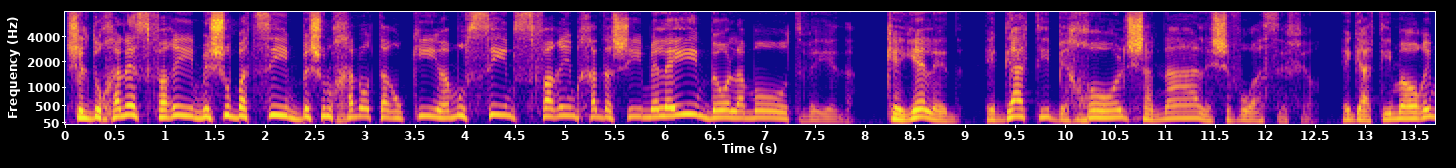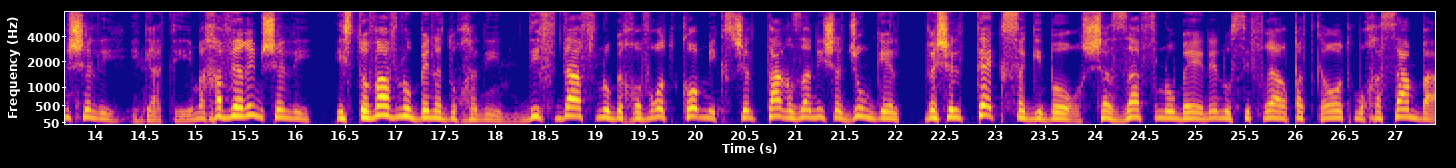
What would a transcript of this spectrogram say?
של דוכני ספרים משובצים בשולחנות ארוכים, עמוסים ספרים חדשים, מלאים בעולמות וידע. כילד הגעתי בכל שנה לשבוע הספר. הגעתי עם ההורים שלי, הגעתי עם החברים שלי. הסתובבנו בין הדוכנים, דפדפנו בחוברות קומיקס של טרזן איש הג'ונגל ושל טקס הגיבור, שזפנו בעינינו ספרי הרפתקאות כמו חסמבה,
